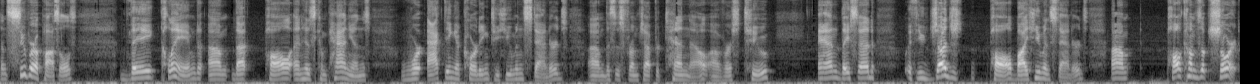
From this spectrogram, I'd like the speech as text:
And super apostles, they claimed um, that Paul and his companions were acting according to human standards. Um, this is from chapter 10 now, uh, verse 2. And they said, if you judge Paul by human standards, um, Paul comes up short.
